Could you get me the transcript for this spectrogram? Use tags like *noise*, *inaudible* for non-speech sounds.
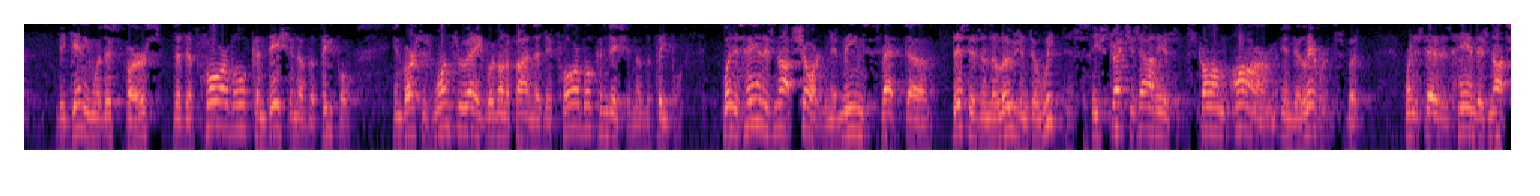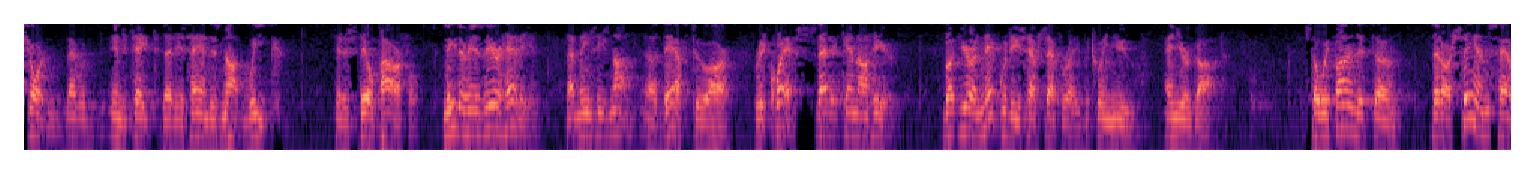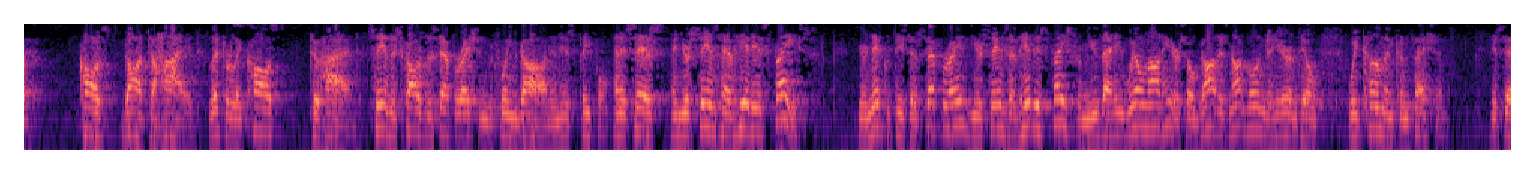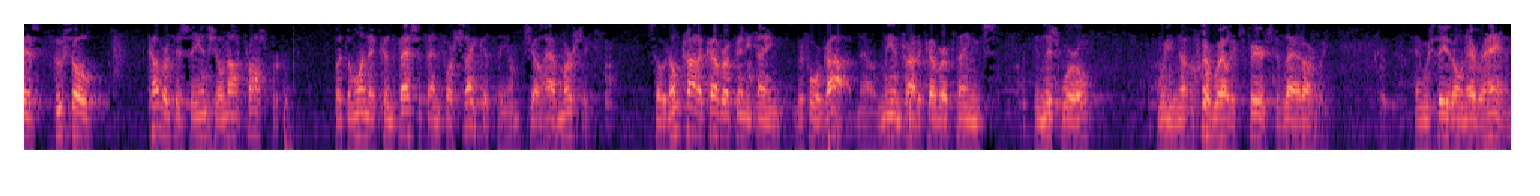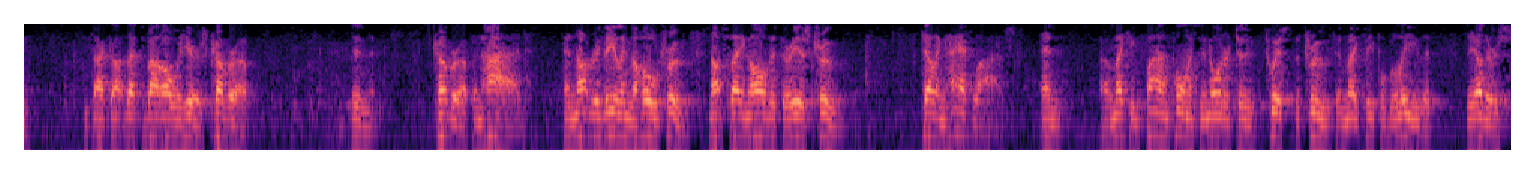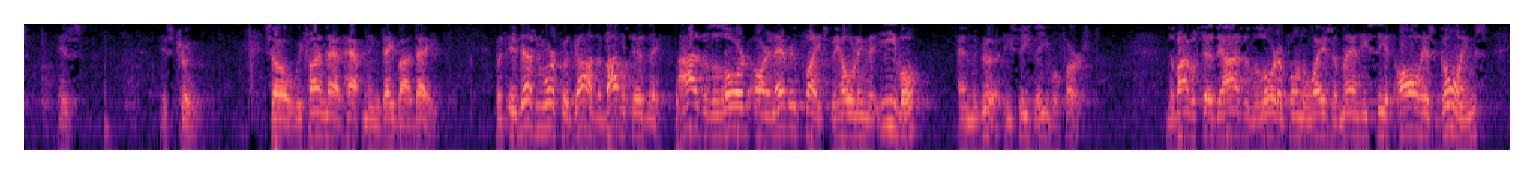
beginning with this verse, the deplorable condition of the people. In verses 1 through 8, we're going to find the deplorable condition of the people. When his hand is not shortened, it means that uh, this is an allusion to weakness. He stretches out his strong arm in deliverance, but when it says his hand is not shortened, that would indicate that his hand is not weak. It is still powerful. Neither his ear heavy. That means he's not uh, deaf to our requests that it cannot hear. But your iniquities have separated between you and your God. So we find that uh, that our sins have caused God to hide, literally caused to hide. Sin has caused the separation between God and His people. And it says, and your sins have hid His face. Your iniquities have separated, your sins have hid His face from you that He will not hear. So God is not going to hear until we come in confession. It says, Whoso covereth his sin shall not prosper, but the one that confesseth and forsaketh them shall have mercy. So don't try to cover up anything before God. Now, men try to cover up things in this world. We know *laughs* we're well experienced of that, aren't we? And we see it on every hand. In fact, uh, that's about all we hear is cover up, isn't it? Cover up and hide, and not revealing the whole truth, not saying all that there is true, telling half lies, and uh, making fine points in order to twist the truth and make people believe that the others is is true. So we find that happening day by day. But it doesn't work with God. The Bible says the eyes of the Lord are in every place, beholding the evil and the good. He sees the evil first. The Bible says the eyes of the Lord are upon the ways of man. He seeth all his goings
